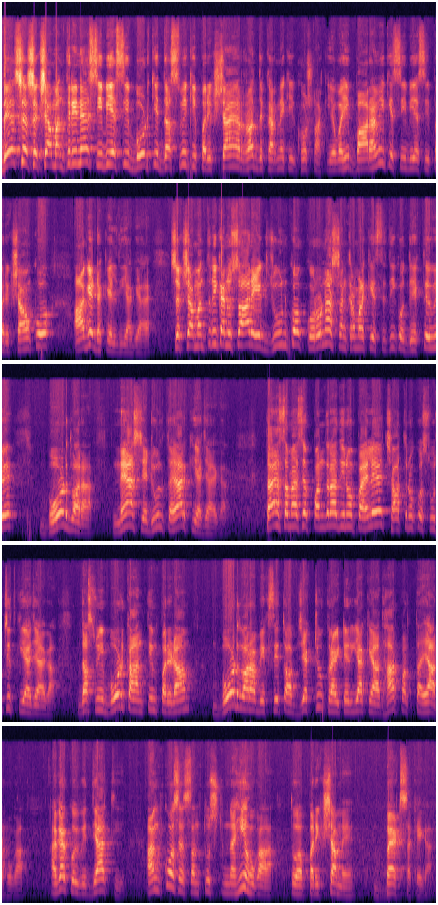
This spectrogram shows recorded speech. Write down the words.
देश के शिक्षा मंत्री ने सीबीएसई बोर्ड की दसवीं की परीक्षाएँ रद्द करने की घोषणा की है। वही बारहवीं की सीबीएसई परीक्षाओं को आगे ढकेल दिया गया है। शिक्षा मंत्री के अनुसार एक जून को कोरोना संक्रमण की स्थिति को देखते हुए बोर्ड द्वारा नया शेड्यूल तैयार किया जाएगा। तय समय से पंद्रह दिनों पहले छात्रों को सूचित किया जाएगा। दसवीं बोर्ड का अंतिम परिणाम बोर्ड द्वारा विकसित ऑब्जेक्टिव क्राइटेरिया के आधार पर तैयार होगा। अगर कोई विद्यार्थी अंकों से संतुष्ट नहीं होगा तो वह परीक्षा में बैठ सकेगा।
